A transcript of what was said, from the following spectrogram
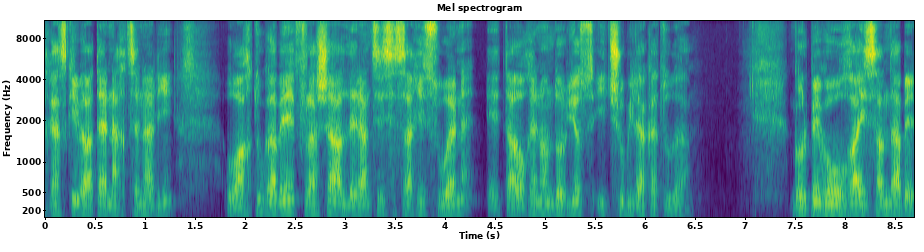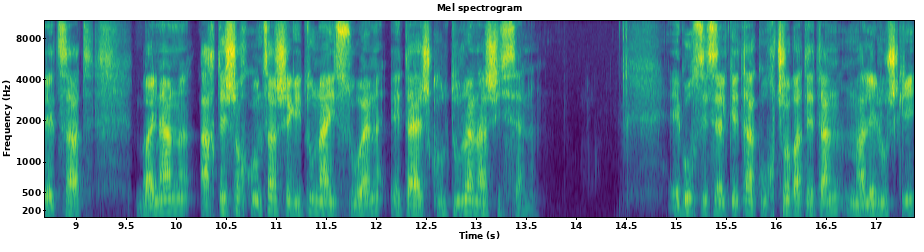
argazki baten hartzenari, ohartu gabe flasha alderantziz ezagri zuen eta horren ondorioz itxu bilakatu da. Golpe gogorra izan da beretzat, baina arte sorkuntzan segitu nahi zuen eta eskulturan hasi zen. Egur zizelketa kurtso batetan, maleruski,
